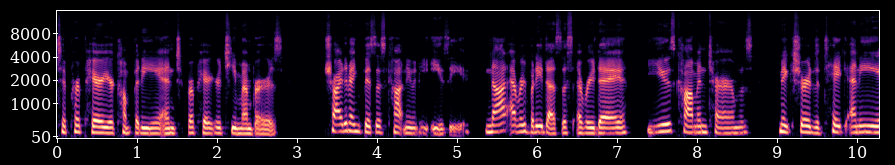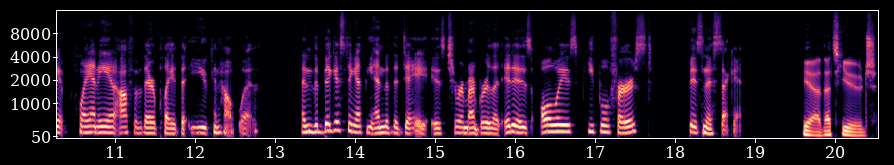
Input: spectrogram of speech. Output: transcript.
to prepare your company and to prepare your team members try to make business continuity easy. Not everybody does this every day. Use common terms. Make sure to take any planning off of their plate that you can help with. And the biggest thing at the end of the day is to remember that it is always people first, business second. Yeah, that's huge.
